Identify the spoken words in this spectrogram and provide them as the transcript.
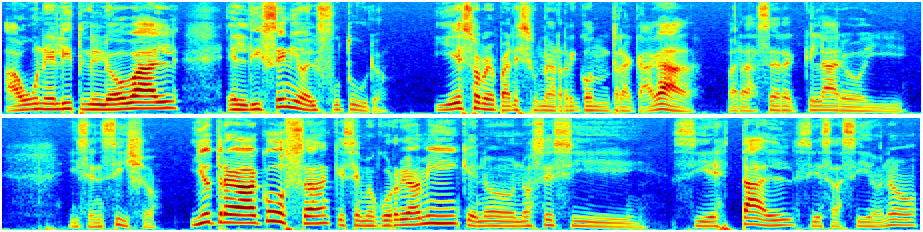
a una élite global el diseño del futuro. Y eso me parece una recontracagada, para ser claro y, y, sencillo. Y otra cosa que se me ocurrió a mí, que no, no sé si, si es tal, si es así o no,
